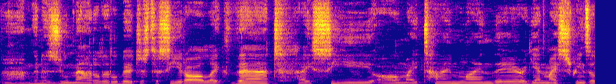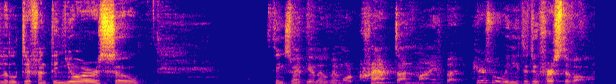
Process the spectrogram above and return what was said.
I'm going to zoom out a little bit just to see it all like that. I see all my timeline there. Again, my screen's a little different than yours, so things might be a little bit more cramped on mine. But here's what we need to do first of all.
